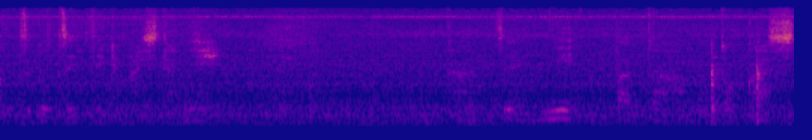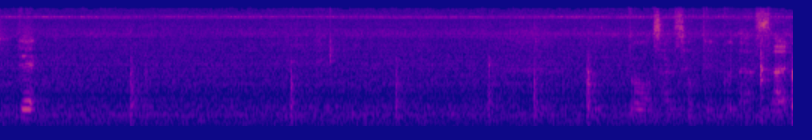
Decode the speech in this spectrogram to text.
グツグツいってきましたね完全にバターも溶かして沸騰させてください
